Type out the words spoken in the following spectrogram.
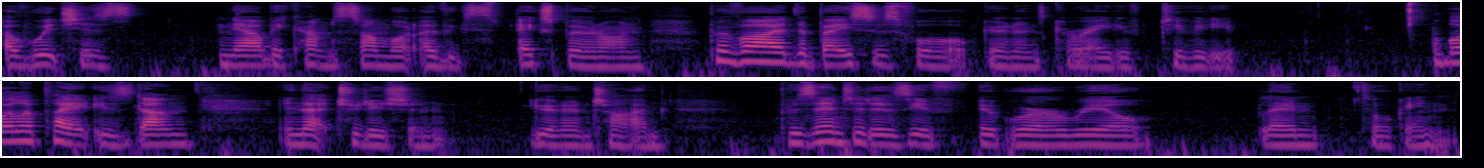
of which his now become somewhat of ex- expert on, provide the basis for Gurnan's creativity. Boilerplate is done in that tradition, Gurnan chimed, presented as if it were a real blend talking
